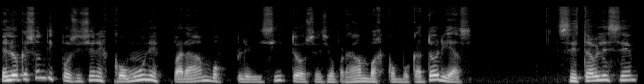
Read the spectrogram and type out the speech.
En lo que son disposiciones comunes para ambos plebiscitos, es decir, para ambas convocatorias, se establece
